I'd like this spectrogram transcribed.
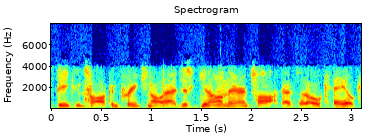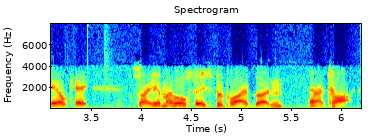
speak and talk and preach and all that, just get on there and talk." I said, "Okay, okay, okay." So I hit my little Facebook Live button and I talked.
